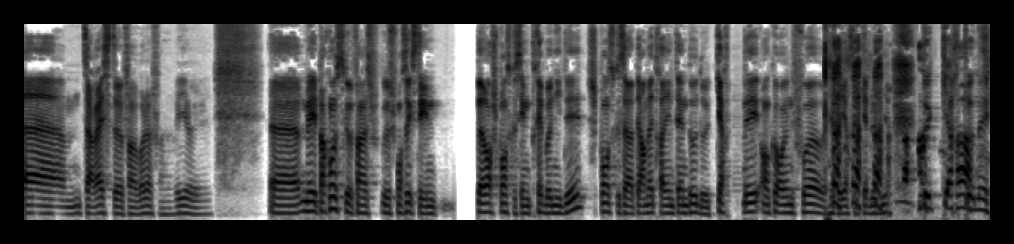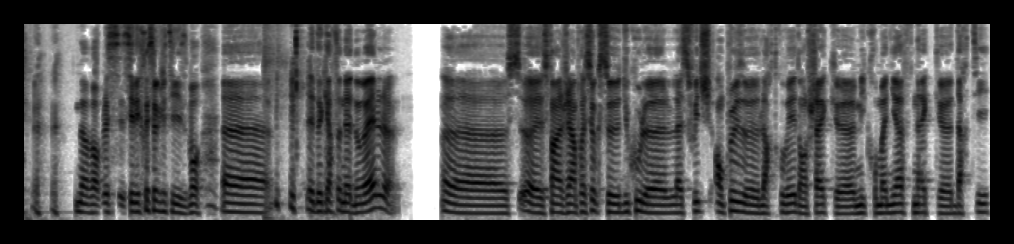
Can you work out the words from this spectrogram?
Euh, ça reste, enfin voilà, enfin oui. Euh, mais par contre, enfin, je, je, pensais que c'était une. D'abord, je pense que c'est une très bonne idée. Je pense que ça va permettre à Nintendo de cartonner encore une fois. D'ailleurs, c'est le cas de le dire. de cartonner. Ah. Non, en plus, c'est l'expression que j'utilise. Bon, euh, et de cartonner à Noël. Euh, enfin, j'ai l'impression que ce, du coup, le, la Switch, en plus de la retrouver dans chaque euh, Micromania, Fnac, euh, Darty,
